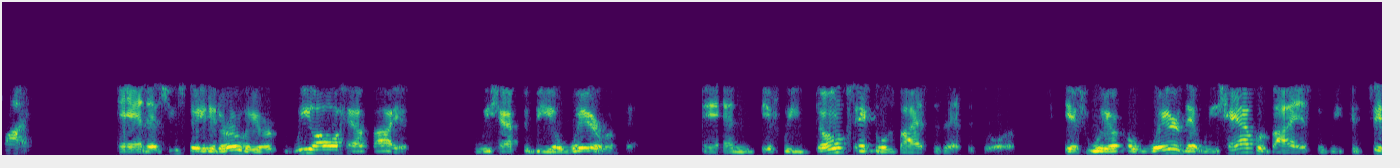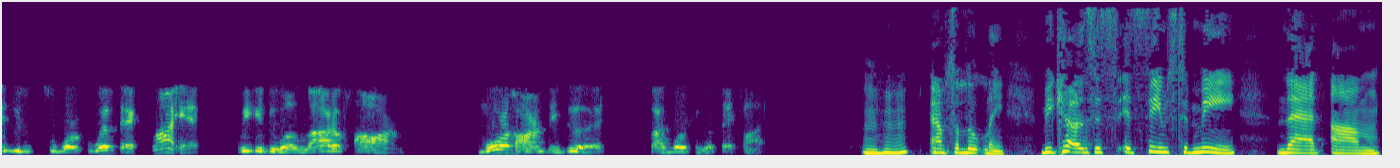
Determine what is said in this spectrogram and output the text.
client. And as you stated earlier, we all have bias. We have to be aware of them. And if we don't take those biases at the door, if we're aware that we have a bias and we continue to work with that client, we can do a lot of harm, more harm than good, by working with that client. Mm-hmm. Absolutely. Because it's, it seems to me that, um,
